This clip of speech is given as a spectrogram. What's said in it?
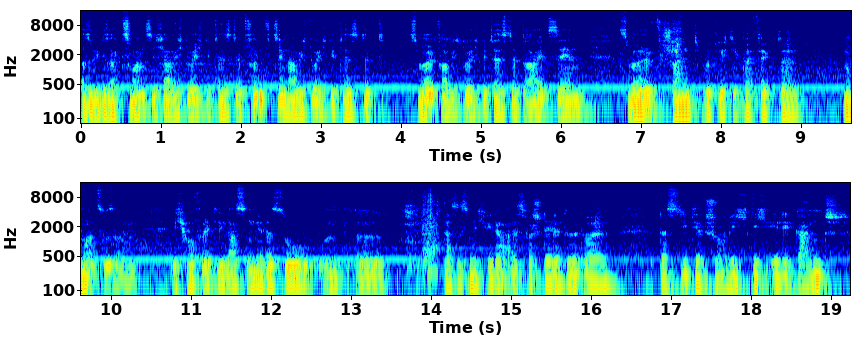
Also wie gesagt, 20 habe ich durchgetestet, 15 habe ich durchgetestet, 12 habe ich durchgetestet, 13, 12 scheint wirklich die perfekte Nummer zu sein. Ich hoffe, die lassen mir das so und äh, dass es nicht wieder alles verstellt wird, weil das sieht jetzt schon richtig elegant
